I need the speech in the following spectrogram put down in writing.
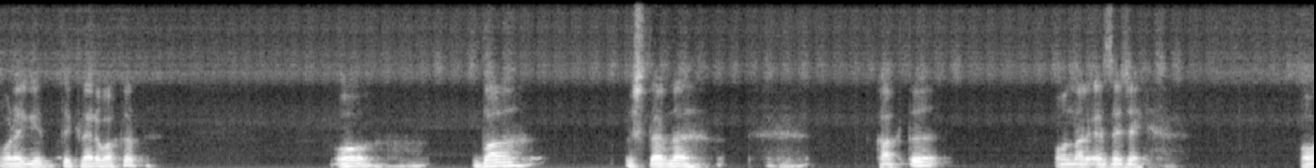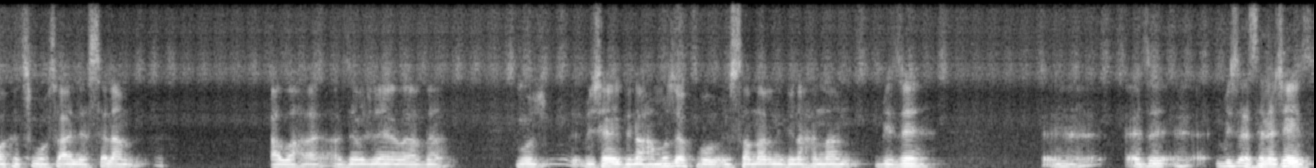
oraya gittikleri vakit o dağ üstlerine kalktı onları ezecek. O vakit Musa Aleyhisselam Allah Azze ve Celle'de bu bir şey günahımız yok. Bu insanların günahından bizi e, eze, biz ezileceğiz.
